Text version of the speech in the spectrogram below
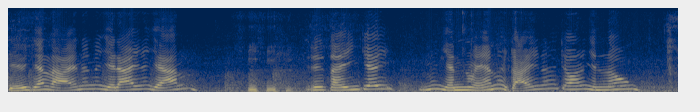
Chị trả lời nó nó về đây nó dành thì tiền chi? Nó nhìn mẹ nó cậy nó cho nó nhìn luôn.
